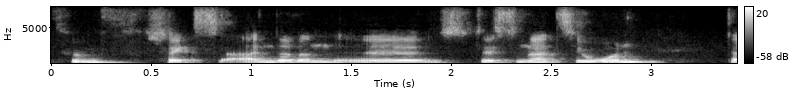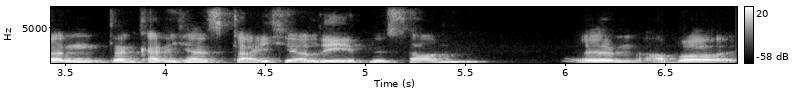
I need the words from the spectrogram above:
fünf, sechs anderen äh, Destinationen, dann, dann kann ich ja das gleiche Erlebnis haben, ähm, aber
